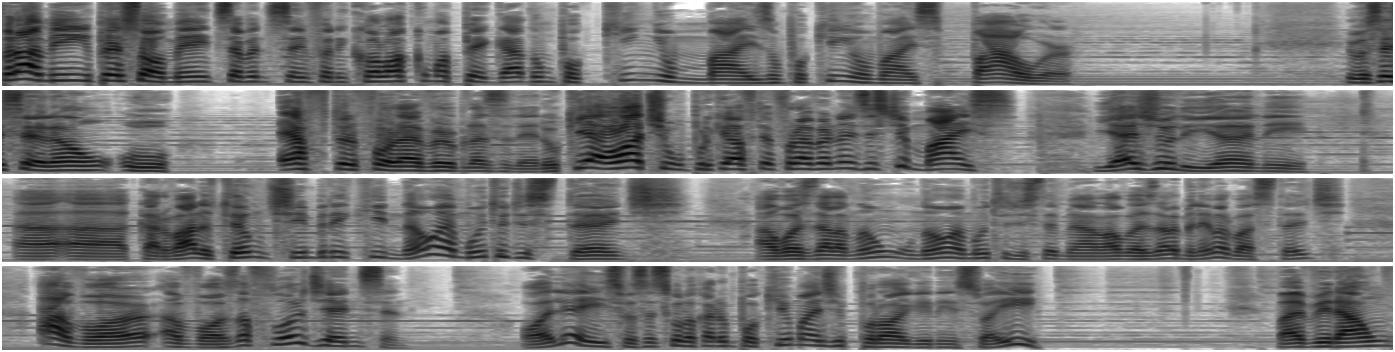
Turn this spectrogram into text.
Pra mim, pessoalmente, Seventh Symphony coloca uma pegada um pouquinho mais, um pouquinho mais power. E vocês serão o After Forever brasileiro. O que é ótimo, porque After Forever não existe mais. E a Juliane a, a Carvalho tem um timbre que não é muito distante. A voz dela não, não é muito distante, a voz dela me lembra bastante a, vo a voz da Flor Jensen. Olha aí, se vocês colocarem um pouquinho mais de prog nisso aí, vai virar um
